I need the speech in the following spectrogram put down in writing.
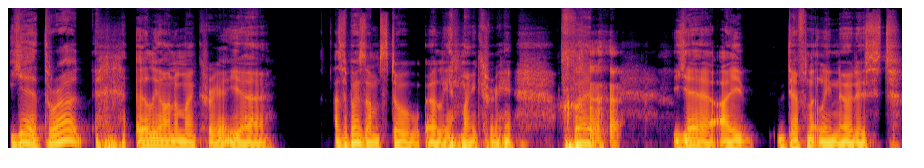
Yeah, throughout early on in my career, yeah. I suppose I'm still early in my career, but yeah, I definitely noticed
